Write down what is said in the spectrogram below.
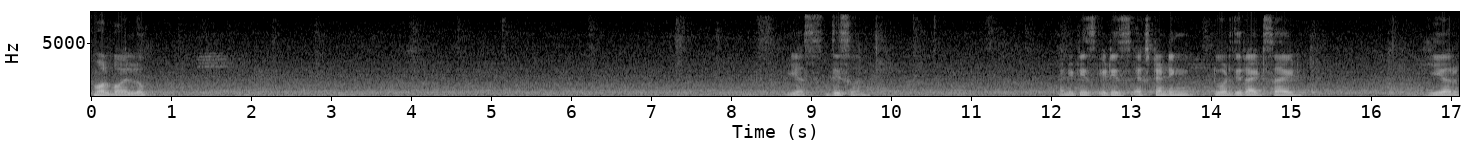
small bowel loop. Yes this one. And it is it is extending toward the right side. Here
